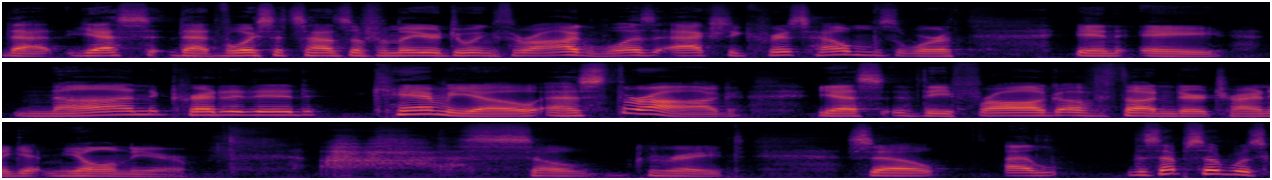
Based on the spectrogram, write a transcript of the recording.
that yes, that voice that sounds so familiar doing Throg was actually Chris Hemsworth in a non credited cameo as Throg. Yes, the Frog of Thunder trying to get Mjolnir. Ah, so great. So, I, this episode was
